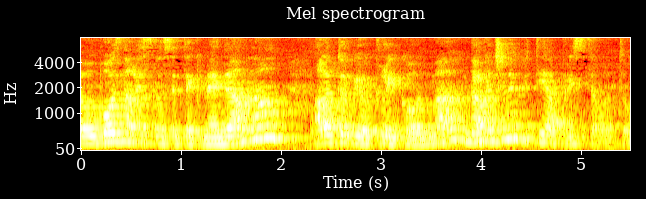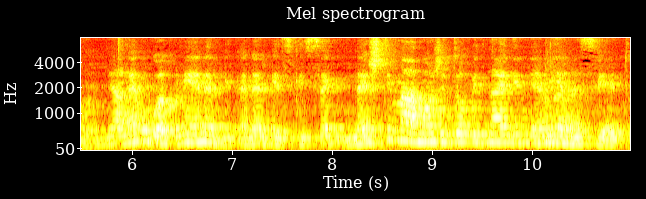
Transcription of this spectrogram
E, Upoznali smo se tek nedavno, ali to je bio klik odmah. Da. Inače ne bi ti ja pristala to. Ja ne mogu, ako nije energi- energetski sve neštima, može to biti najdivnija mija na svijetu.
